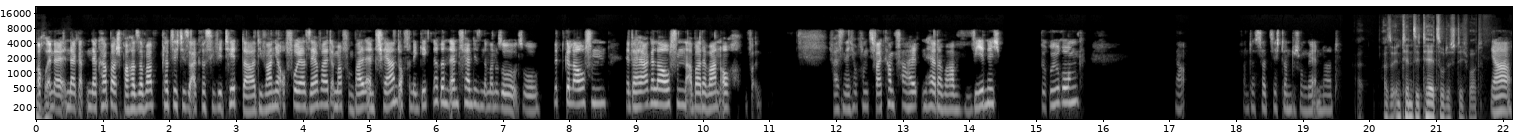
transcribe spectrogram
auch mhm. in der, in der, in der Körpersprache. Also da war plötzlich diese Aggressivität da. Die waren ja auch vorher sehr weit immer vom Ball entfernt, auch von den Gegnerinnen entfernt. Die sind immer nur so, so mitgelaufen, hinterhergelaufen, aber da waren auch, ich weiß nicht, auch vom Zweikampfverhalten her, da war wenig Berührung. Ja. Und das hat sich dann schon geändert. Also Intensität, so das Stichwort. Ja.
